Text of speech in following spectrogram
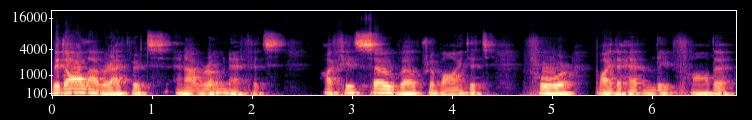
With all our efforts and our own efforts, I feel so well provided for by the Heavenly Father,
